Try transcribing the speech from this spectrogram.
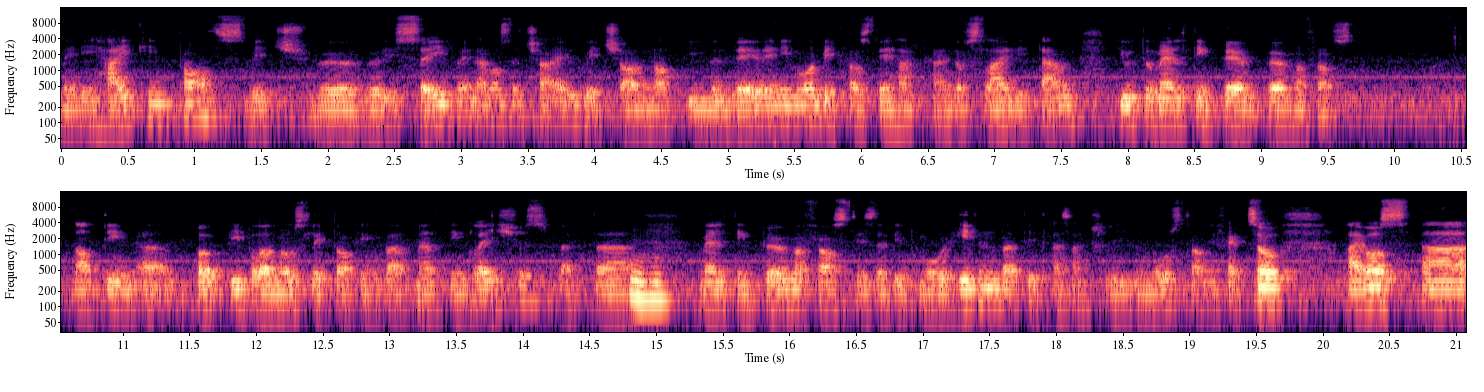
many hiking paths which were very safe when I was a child, which are not even there anymore because they have kind of slided down due to melting per permafrost. Not in, uh, people are mostly talking about melting glaciers, but uh, mm -hmm. melting permafrost is a bit more hidden, but it has actually even more strong effect. So I was uh,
